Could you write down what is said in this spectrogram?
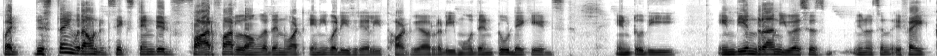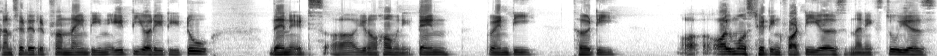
But this time around, it's extended far, far longer than what anybody's really thought. We are already more than two decades into the Indian run. US is, you know, if I consider it from 1980 or 82, then it's, uh, you know, how many? 10, 20, 30, almost hitting 40 years in the next two years.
